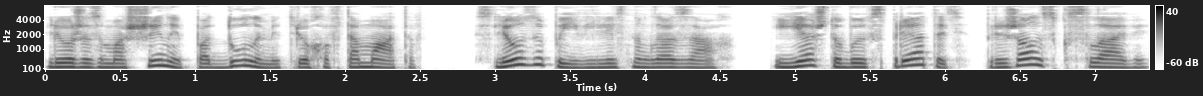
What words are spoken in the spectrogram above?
лежа за машиной под дулами трех автоматов. Слезы появились на глазах, и я, чтобы их спрятать, прижалась к Славе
